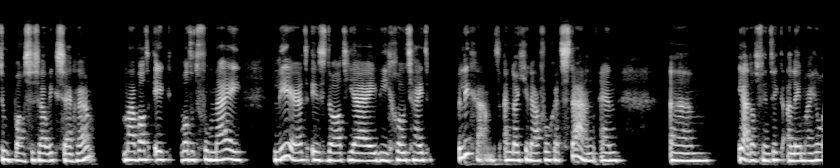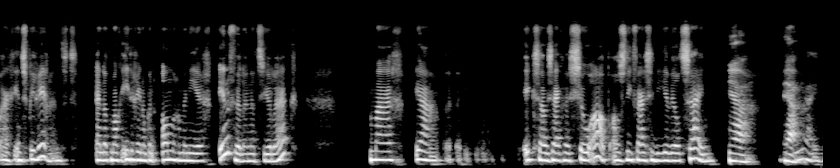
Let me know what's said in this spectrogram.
toepassen, zou ik zeggen. Maar wat, ik, wat het voor mij leert, is dat jij die grootheid belichaamt en dat je daarvoor gaat staan. En um, ja, dat vind ik alleen maar heel erg inspirerend. En dat mag iedereen op een andere manier invullen natuurlijk. Maar ja, ik zou zeggen, show up als die versie die je wilt zijn. Ja, ja.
